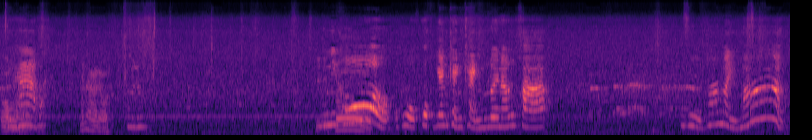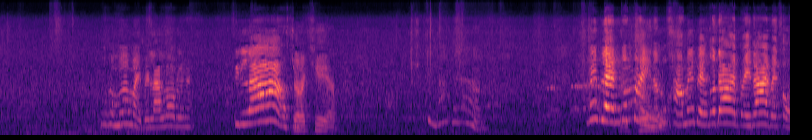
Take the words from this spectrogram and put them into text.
สองหมื่นห้าปะไม่นานเหรอไม่รู้ยูยูนินิโคโคโอ้โห ปกยังแข็งๆอยู่เลยนะลูกค้า โอ้โห ผ้าใหม่มากคือคำว่าใหม่ไปร้านรอบแล้วเนี่ยฟิลล่าโอ้โหจระเข้ครับ เก่งมากเลยอะไม่แบรนด์ก็ใหม่นะลูกค้าไม่แบรนด์ก็ได้ไปได้ไปต่อ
